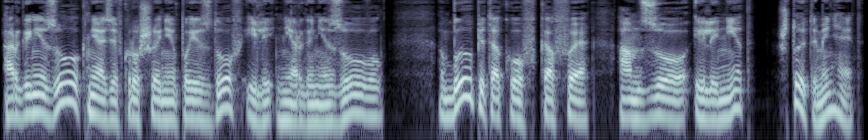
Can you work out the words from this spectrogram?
Организовал Князев крушение поездов или не организовывал, был Пятаков в кафе Амзо или нет, что это меняет?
